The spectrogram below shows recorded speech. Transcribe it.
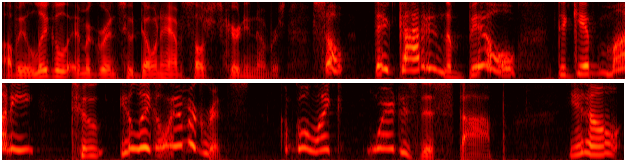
of illegal immigrants who don't have social security numbers. So they got it in the bill to give money to illegal immigrants. I'm going like, where does this stop? You know,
